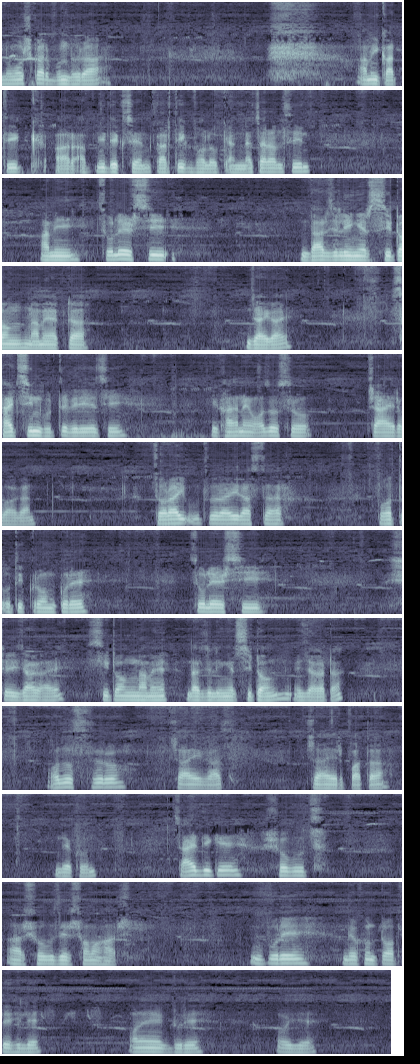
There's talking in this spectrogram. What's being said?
নমস্কার বন্ধুরা। আমি কার্তিক আর আপনি দেখছেন Kartik vlog and natural scene আমি চলে এসেছি দার্জিলিংয়ের সিটং নামে একটা জায়গায়। সাইট সিন ঘুরতে বেরিয়েছি। এখানে অজস্র চায়ের বাগান। চড়াই উতরাই রাস্তার পথ অতিক্রম করে চলে এসেছি সেই জায়গায় সিটং নামে দার্জিলিংয়ের সিটং, এই জায়গাটা। অজস্র চায় গাছ, চায়ের পাতা, দেখুন। চারিদিকে সবুজ আর সবুজের সমাহার। উপরে দেখুন টপে হিলে, অনেক দূরে, ওই যে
